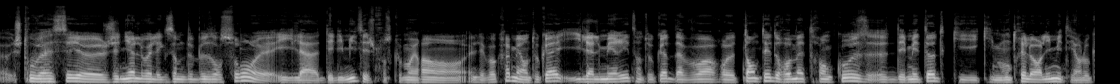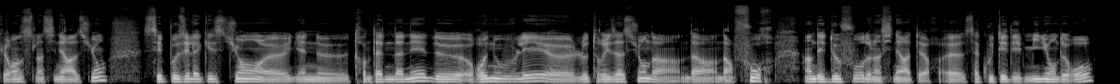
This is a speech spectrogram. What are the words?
Euh, je trouve assez euh, génial ouais, l'exemple de Besançon. Euh, il a des limites et je pense que Moira l'évoquera, mais en tout cas, il a le mérite, en tout cas, d'avoir tenté de remettre en cause des méthodes qui, qui montraient leurs limites. Et en l'occurrence, l'incinération s'est posé la question il y a une trentaine d'années de renouveler l'autorisation d'un four, un des deux fours de l'incinérateur. ça coûtait des millions d'euros.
